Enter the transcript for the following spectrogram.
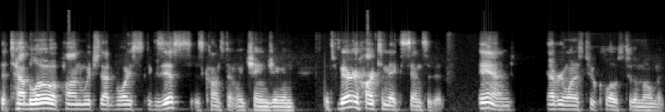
the tableau upon which that voice exists is constantly changing and it's very hard to make sense of it. And everyone is too close to the moment.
